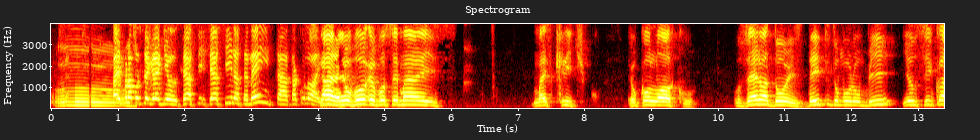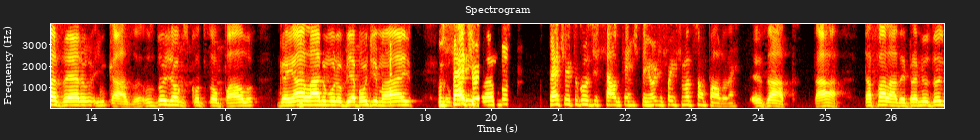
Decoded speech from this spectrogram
O... Aí pra você, Greginho, você assi- você assina também? Tá, tá com nós. Cara, eu vou, eu vou ser mais mais crítico. Eu coloco o 0 a 2 dentro do Morumbi e o 5 a 0 em casa. Os dois jogos contra o São Paulo. Ganhar lá no Morumbi é bom demais. Os 7, 8, 7, 8 gols de saldo que a gente tem hoje foi em cima do São Paulo, né? Exato. Tá, tá falado aí. Para mim, os dois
